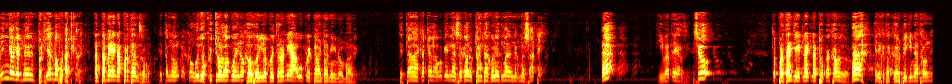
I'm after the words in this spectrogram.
પિંગલગઢ નગરી પટિયાર બાપુ રાજ કરે. અને તમે એના પ્રધાન છો? તે તમને હું કે ખહોરિયો કૂતરો લાગો એનો. ખહોરિયો કૂતરો નહીં આવું કોઈ ટાંટા નહીં નો મારે. તે ટાણા કટાણા વગરના સગાડો ટાંટા ખોડે મારે નગમાં સાટે. હે? એ વાત હાસી શું? તો પ્રધાનજી એટલા એટલા ઠોકા ખાવ છો? હા. એની કરતા ઘર ભેગી ના થાવ ને?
